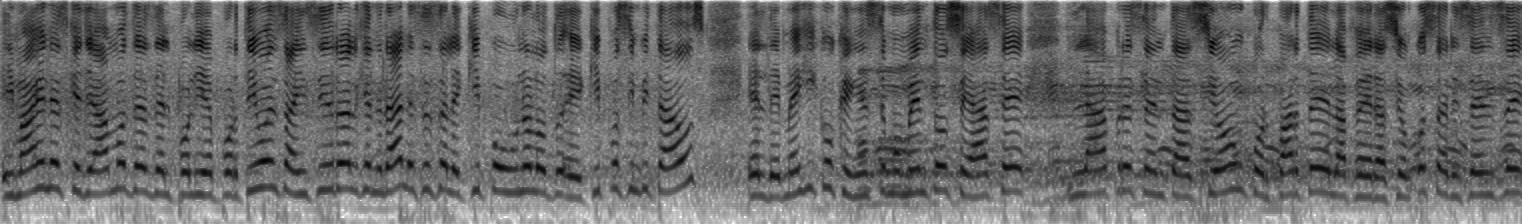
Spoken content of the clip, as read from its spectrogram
imágenes que llevamos desde el Polideportivo en San Isidro del General. Ese es el equipo, uno de los equipos invitados, el de México, que en este momento se hace la presentación por parte de la Federación Costarricense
